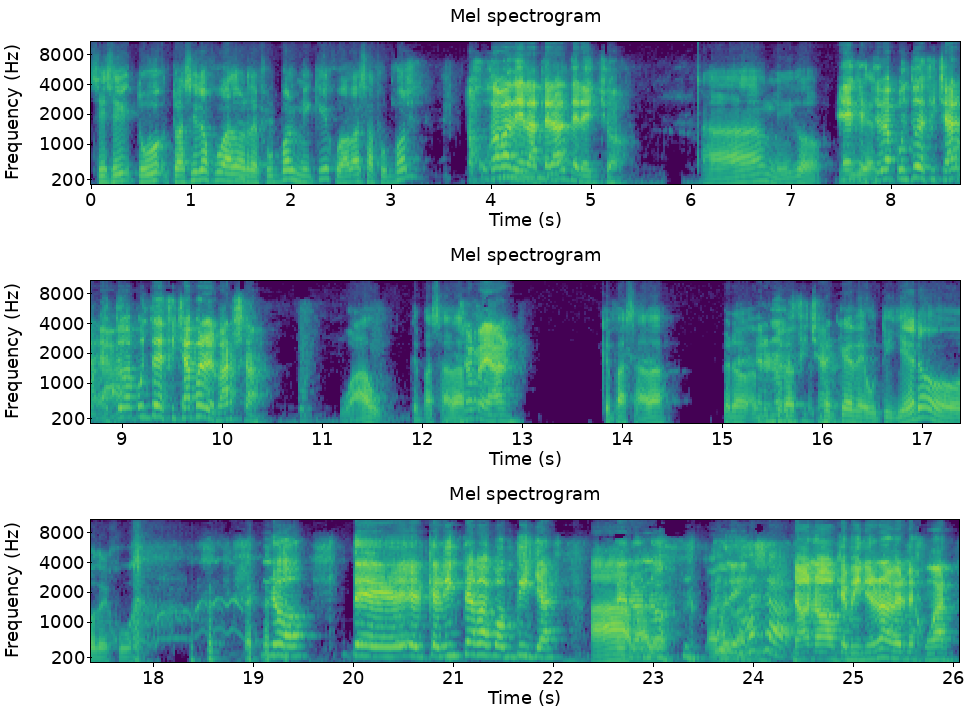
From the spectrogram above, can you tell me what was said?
Sí, sí. ¿Tú, ¿Tú has sido jugador de fútbol, Miki? ¿Jugabas a fútbol? Yo jugaba de lateral derecho. Ah, amigo. Eh, que estuve a punto de fichar, Hola. estuve a punto de fichar por el Barça. Wow, qué pasada. Eso es real. Qué pasada. Pero, Pero no pero me ficharon. ¿de qué? ¿De utillero o de jugador? No, de el que limpia las bombillas. Ah, Pero vale. no. No, no, que vinieron a verme jugar.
